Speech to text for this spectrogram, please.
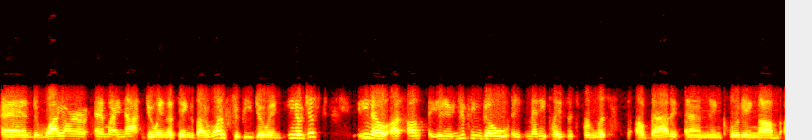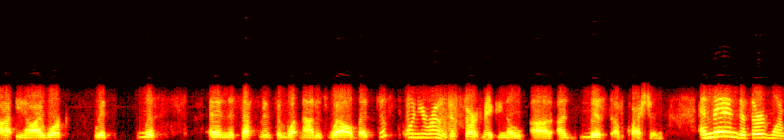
And why are, am I not doing the things I want to be doing? You know, just you know, uh, um, you know, you can go many places for lists of that, and including, um, you know, I work with lists and assessments and whatnot as well. But just on your own, just start making a, uh, a list of questions. And then the third one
